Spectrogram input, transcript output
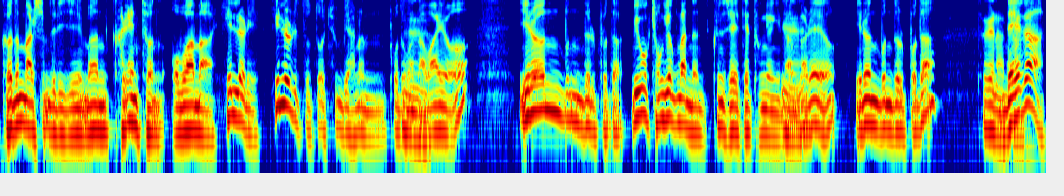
거듭 말씀드리지만 클린턴, 오바마, 힐러리, 힐러리도 또 준비하는 보도가 네. 나와요. 이런 분들보다 미국 존경받는 근세 대통령이란 예. 말이에요. 이런 분들보다. 내가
